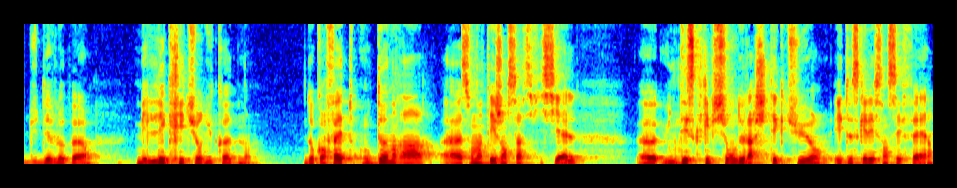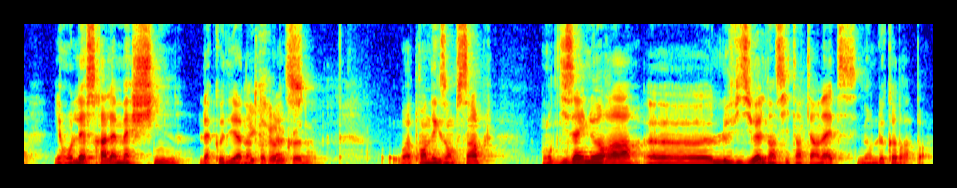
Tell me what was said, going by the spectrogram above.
du développeur, mais l'écriture du code, non. Donc en fait, on donnera à son intelligence artificielle euh, une description de l'architecture et de ce qu'elle est censée faire, et on laissera la machine la coder à notre écrire le place code. On va prendre un exemple simple. On designera euh, le visuel d'un site internet, mais on ne le codera pas.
